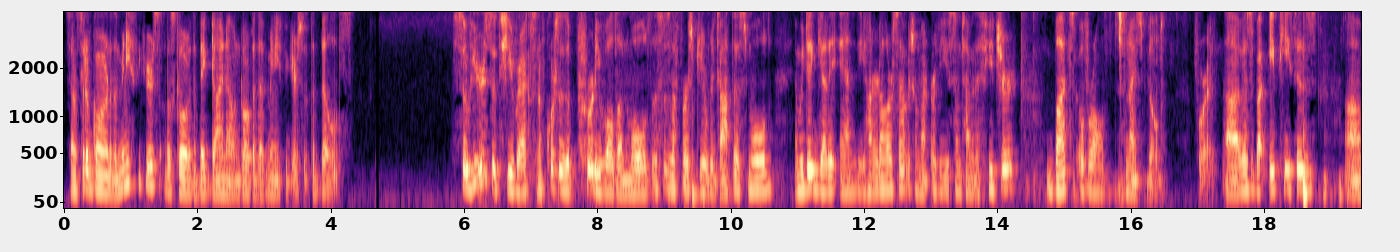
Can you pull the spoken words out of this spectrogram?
So instead of going over the minifigures, I'll just go over the big dino and go over the minifigures with the builds. So here's the T-Rex, and of course it's a pretty well done mold. This is the first year we got this mold, and we did get it in the $100 set, which I might review sometime in the future, but overall, just a nice build for it. Uh, it was about 8 pieces, uh,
